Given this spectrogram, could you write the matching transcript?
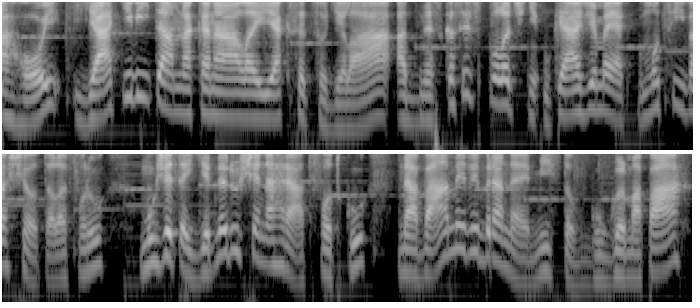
Ahoj, já ti vítám na kanále Jak se co dělá a dneska si společně ukážeme, jak pomocí vašeho telefonu můžete jednoduše nahrát fotku na vámi vybrané místo v Google mapách,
